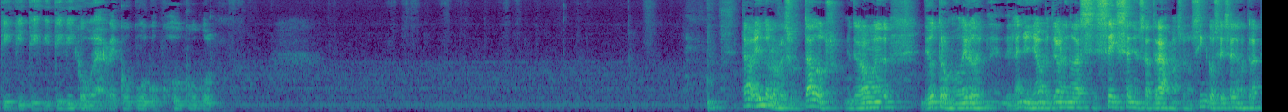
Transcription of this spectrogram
tiki tiki tiki QR, cucu, cucu, cucu. Estaba viendo los resultados, mientras vamos viendo, de otros modelos del año ya, pero estoy hablando de hace seis años atrás, más o menos, cinco o seis años atrás,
